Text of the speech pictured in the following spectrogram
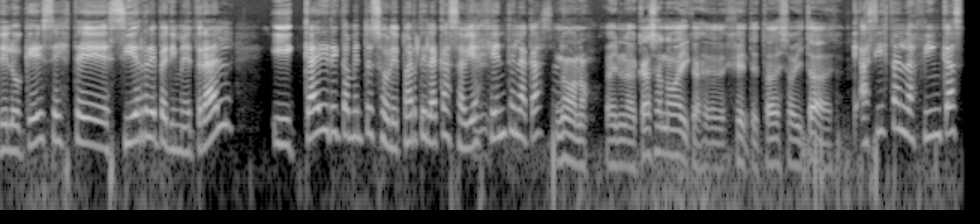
de lo que es este cierre perimetral y cae directamente sobre parte de la casa. ¿Había gente en la casa? No, no, en la casa no hay gente, está deshabitada. Así están las fincas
